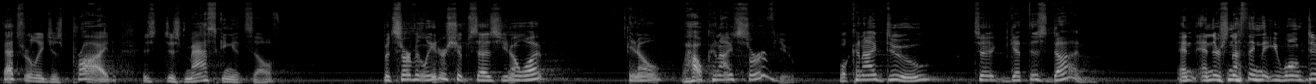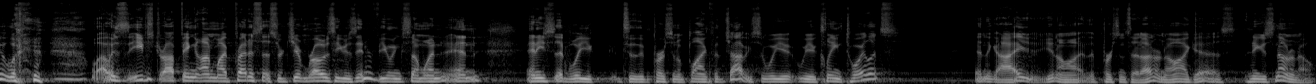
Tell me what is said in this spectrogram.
That's really just pride, it's just masking itself. But servant leadership says, you know what? You know, how can I serve you? What can I do to get this done? And, and there's nothing that you won't do. well, I was eavesdropping on my predecessor, Jim Rose. He was interviewing someone, and, and he said, Will you, to the person applying for the job, he said, Will you, will you clean toilets? And the guy, you know, the person said, I don't know, I guess. And he goes, No, no, no.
